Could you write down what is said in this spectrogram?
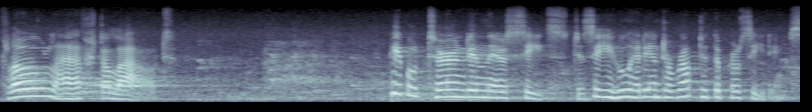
Flo laughed aloud. People turned in their seats to see who had interrupted the proceedings.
